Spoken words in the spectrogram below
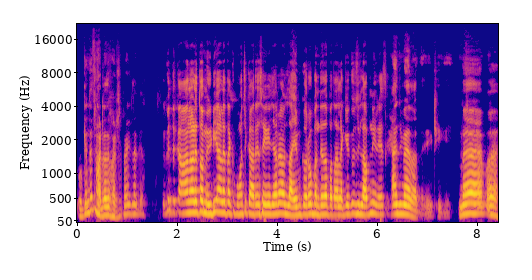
ਉਹ ਕਹਿੰਦਾ ਤੁਹਾਡਾ ਤਾਂ ਫਸਟ ਪ੍ਰਾਈਜ਼ ਲੱਗਾ। ਕਿਉਂਕਿ ਦੁਕਾਨ ਵਾਲੇ ਤਾਂ ਮੀਡੀਆ ਵਾਲੇ ਤੱਕ ਪਹੁੰਚ ਕਰ ਰਹੇ ਸੀਗੇ ਯਾਰ ਲਾਈਵ ਕਰੋ ਬੰਦੇ ਦਾ ਪਤਾ ਲੱਗੇ ਕਿ ਤੁਸੀਂ ਲੱਭ ਨਹੀਂ ਰਹੇ ਸੀ। ਹਾਂਜੀ ਮੈਂ ਦੱਸ ਜੀ ਠੀਕ ਹੈ। ਮੈਂ ਅ,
